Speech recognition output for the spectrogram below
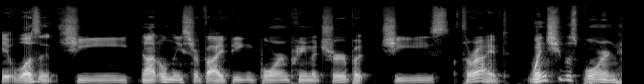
it wasn't. She not only survived being born premature, but she's thrived. When she was born,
